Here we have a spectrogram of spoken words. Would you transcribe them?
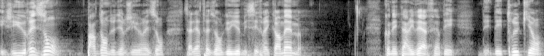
et j'ai eu raison, pardon de dire que j'ai eu raison, ça a l'air très orgueilleux, mais c'est vrai quand même qu'on est arrivé à faire des, trucs qui ont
